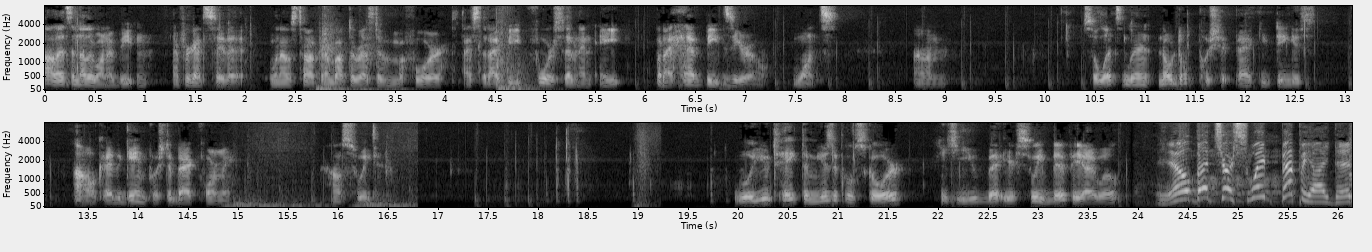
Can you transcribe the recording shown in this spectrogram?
Oh, that's another one I've beaten. I forgot to say that. When I was talking about the rest of them before, I said I beat 4, 7, and 8. But I have beat 0 once. Um, so let's learn. No, don't push it back, you dingus. Oh, okay, the game pushed it back for me. How sweet. Will you take the musical score? you bet your sweet bippy I will. You bet your sweet bippy I did.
